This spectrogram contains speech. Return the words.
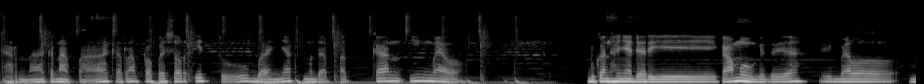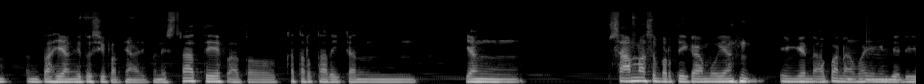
Karena kenapa? Karena profesor itu banyak mendapatkan email. Bukan hanya dari kamu gitu ya. Email entah yang itu sifatnya administratif atau ketertarikan yang sama seperti kamu yang ingin apa namanya hmm. ingin jadi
